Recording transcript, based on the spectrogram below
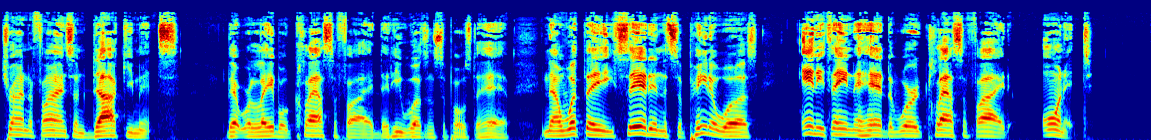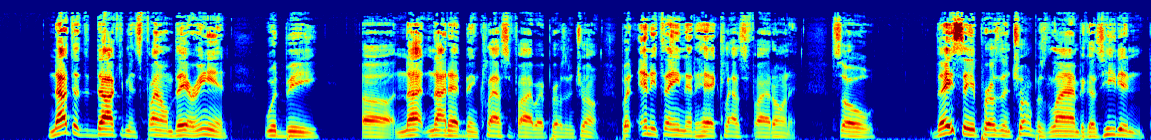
trying to find some documents that were labeled classified that he wasn't supposed to have. Now, what they said in the subpoena was anything that had the word classified on it. Not that the documents found therein would be uh, not not have been classified by President Trump, but anything that had classified on it. So they say President Trump is lying because he didn't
